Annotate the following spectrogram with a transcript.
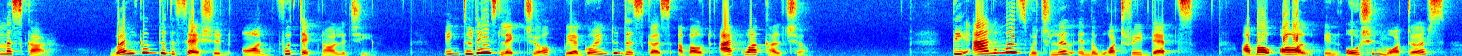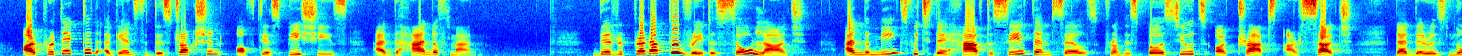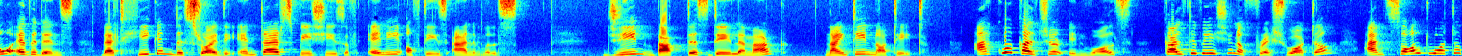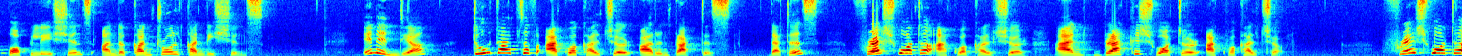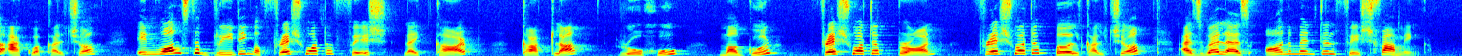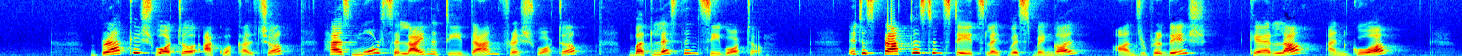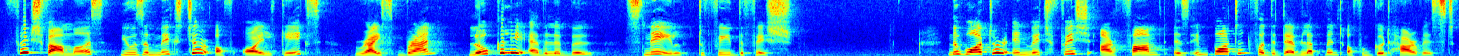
Namaskar. Welcome to the session on food technology. In today's lecture, we are going to discuss about aquaculture. The animals which live in the watery depths, above all in ocean waters, are protected against the destruction of their species at the hand of man. Their reproductive rate is so large and the means which they have to save themselves from his pursuits or traps are such that there is no evidence that he can destroy the entire species of any of these animals. Jean Baptiste de Lamarck, 1908. Aquaculture involves cultivation of freshwater and saltwater populations under controlled conditions. In India, two types of aquaculture are in practice that is freshwater aquaculture and brackish water aquaculture. Freshwater aquaculture involves the breeding of freshwater fish like carp, katla, rohu, magur, freshwater prawn, freshwater pearl culture as well as ornamental fish farming. Brackish water aquaculture has more salinity than freshwater but less than seawater. It is practiced in states like West Bengal, Andhra Pradesh, Kerala and Goa Fish farmers use a mixture of oil cakes, rice bran, locally available snail to feed the fish. The water in which fish are farmed is important for the development of a good harvest.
